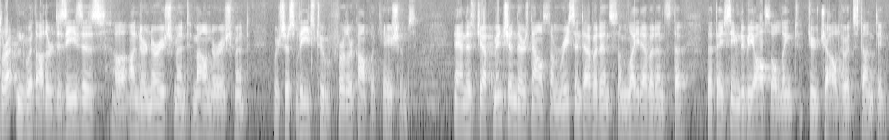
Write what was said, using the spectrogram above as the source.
threatened with other diseases, uh, undernourishment, malnourishment, which just leads to further complications. And as Jeff mentioned, there's now some recent evidence, some late evidence that, that they seem to be also linked to childhood stunting.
